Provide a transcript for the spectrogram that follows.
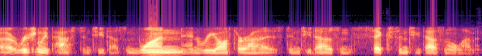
uh, originally passed in 2001 and reauthorized in 2006 and 2011.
